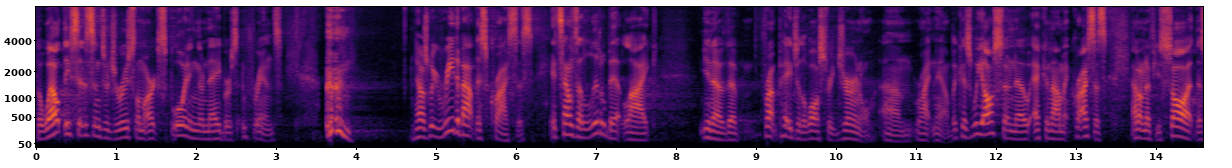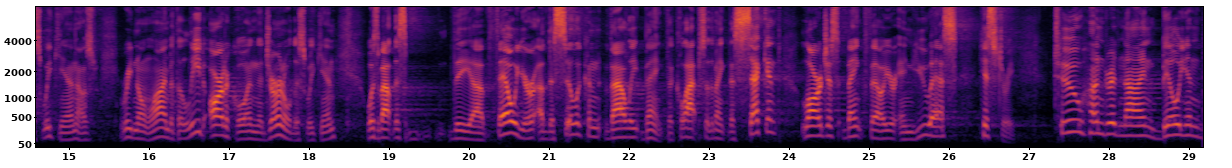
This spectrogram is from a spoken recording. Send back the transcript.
The wealthy citizens of Jerusalem are exploiting their neighbors and friends. now, as we read about this crisis, it sounds a little bit like you know, the front page of the Wall Street Journal um, right now because we also know economic crisis. I don't know if you saw it this weekend. I was reading online, but the lead article in the journal this weekend was about this the uh, failure of the Silicon Valley Bank, the collapse of the bank, the second largest bank failure in U.S. history. $209 billion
